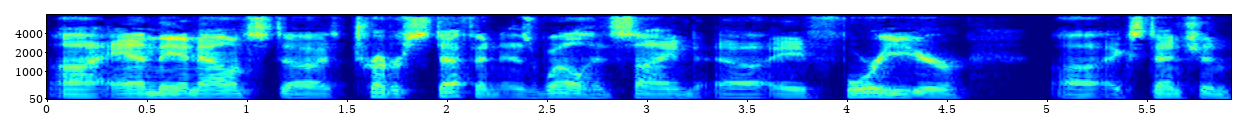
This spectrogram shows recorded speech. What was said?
Uh, and they announced uh, Trevor Stephan as well had signed uh, a four year uh, extension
